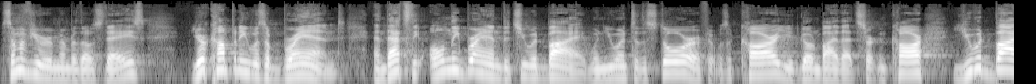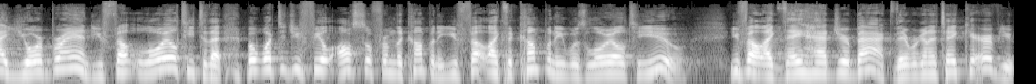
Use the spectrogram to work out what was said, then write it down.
Some of you remember those days. Your company was a brand, and that's the only brand that you would buy. When you went to the store, if it was a car, you'd go and buy that certain car. You would buy your brand. You felt loyalty to that. But what did you feel also from the company? You felt like the company was loyal to you. You felt like they had your back. They were going to take care of you.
